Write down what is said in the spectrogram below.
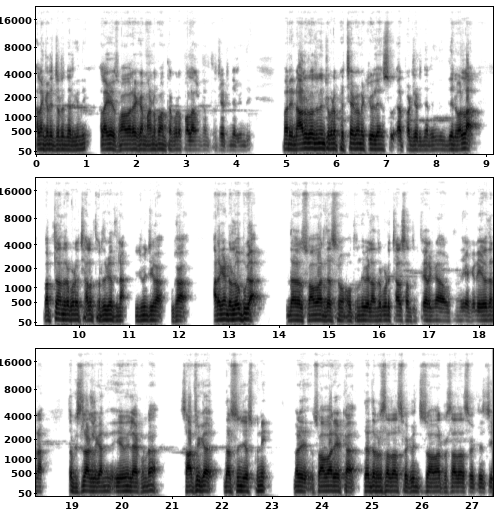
అలంకరించడం జరిగింది. అలాగే స్వామివారి యొక్క మండపం అంతా కూడా పూలాలంకరణతో చేయడం జరిగింది. మరి నాలుగు రోజుల నుంచి కూడా ప్రత్యేకమైన క్యూ లైన్స్ ఏర్పాటు చేయడం జరిగింది. దీనివల్ల భక్తులందరూ కూడా చాలా త్వరితగతిన ఇంచుమించుగా ఒక అరగంట లోపుగా ద స్వామివారి దర్శనం అవుతుంది. వీళ్ళందరూ కూడా చాలా సంతృప్తికరంగా అవుతుంది. ఎక్కడ ఏ విధంగా తొక్కిసలాటలు కానీ ఏమీ లేకుండా సాఫీగా దర్శనం చేసుకుని మరి స్వామివారి యొక్క తీర్థ ప్రసాదాలు స్వీకరించి స్వామివారి ప్రసాదాలు స్వీకరించి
